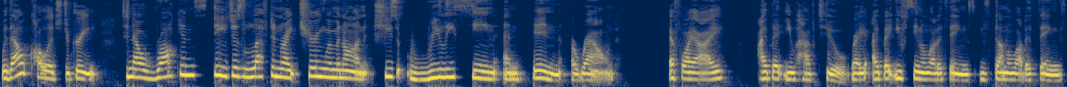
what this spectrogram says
without college degree to now rocking stages left and right cheering women on, she's really seen and been around. FYI, I bet you have too, right? I bet you've seen a lot of things, you've done a lot of things,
